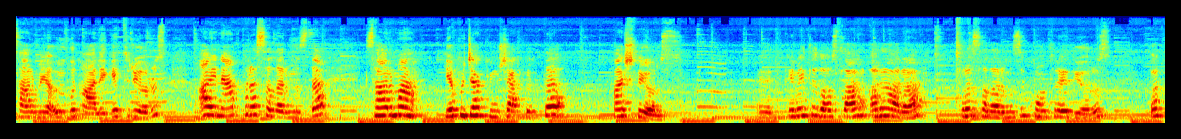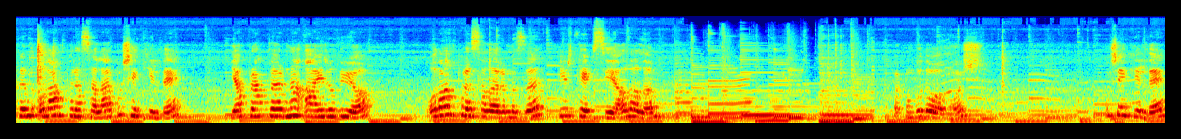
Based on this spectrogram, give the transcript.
sarmaya uygun hale getiriyoruz. Aynen pırasalarımızda sarma yapacak yumuşaklıkta haşlıyoruz. Evet, kıymetli dostlar ara ara pırasalarımızı kontrol ediyoruz. Bakın olan pırasalar bu şekilde yapraklarına ayrılıyor. Olan pırasalarımızı bir tepsiye alalım. Bakın bu da olmuş. Bu şekilde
